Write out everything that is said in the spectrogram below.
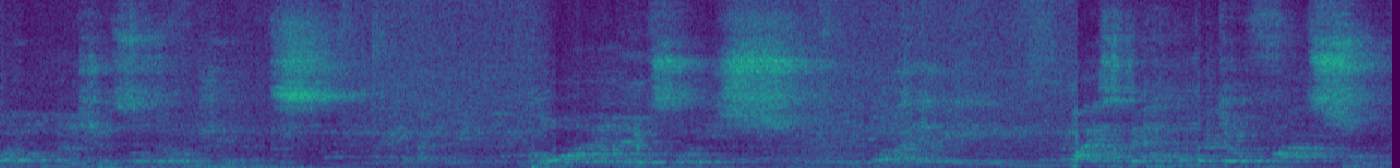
maior número de pessoas evangélicas. Glória a Deus por isso. Mas a pergunta que eu faço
